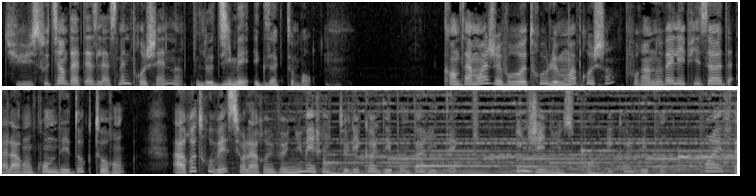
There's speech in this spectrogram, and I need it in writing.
tu soutiens ta thèse la semaine prochaine. Le 10 mai exactement. Quant à moi, je vous retrouve le mois prochain pour un nouvel épisode à la rencontre des doctorants, à retrouver sur la revue numérique de l'École des ponts Paris Tech, ingenius.écoledesponts.fr.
